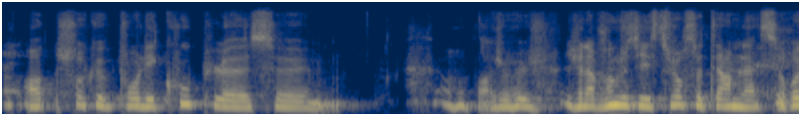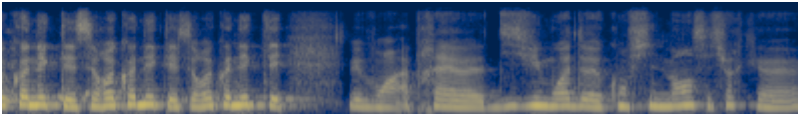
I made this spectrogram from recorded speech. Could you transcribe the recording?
Je trouve que pour les couples, ce... j'ai l'impression que j'utilise toujours ce terme-là, se reconnecter, se reconnecter, se reconnecter. Mais bon, après 18 euh, mois de confinement, c'est sûr que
